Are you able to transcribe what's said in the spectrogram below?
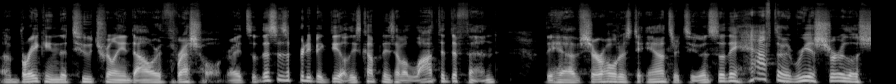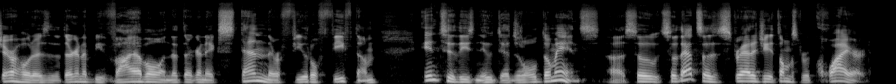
uh, breaking the two trillion dollar threshold. Right, so this is a pretty big deal. These companies have a lot to defend. They have shareholders to answer to. And so they have to reassure those shareholders that they're going to be viable and that they're going to extend their feudal fiefdom into these new digital domains. Uh, so, so that's a strategy It's almost required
